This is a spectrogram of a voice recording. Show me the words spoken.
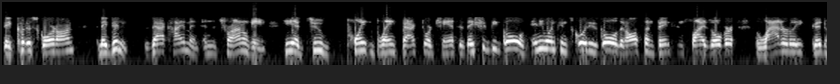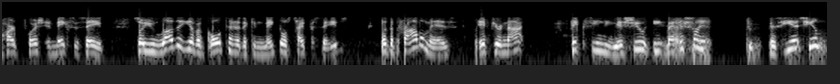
they could have scored on, and they didn't. Zach Hyman in the Toronto game, he had two point blank backdoor chances. They should be goals. Anyone can score these goals, and all of a sudden Binnington slides over laterally, good hard push, and makes a save. So you love that you have a goaltender that can make those type of saves. But the problem is, if you're not fixing the issue, eventually because he is human.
